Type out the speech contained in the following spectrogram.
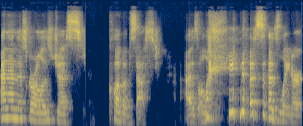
And then this girl is just club obsessed. As Elena says later,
